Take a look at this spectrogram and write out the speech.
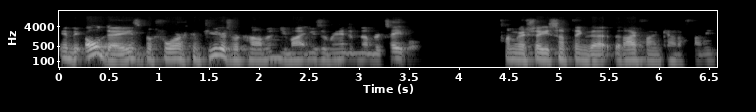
In the old days, before computers were common, you might use a random number table. I'm going to show you something that, that I find kind of funny.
